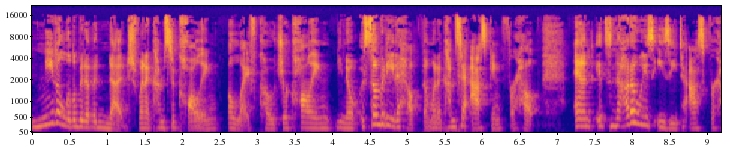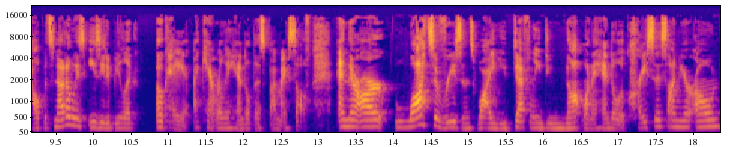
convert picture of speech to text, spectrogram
need a little bit of a nudge when it comes to calling a life coach or calling, you know, somebody to help them when it comes to asking for help. And it's not always easy to ask for help. It's not always easy to be like, okay, I can't really handle this by myself. And there are lots of reasons why you definitely do not want to handle a crisis on your own.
